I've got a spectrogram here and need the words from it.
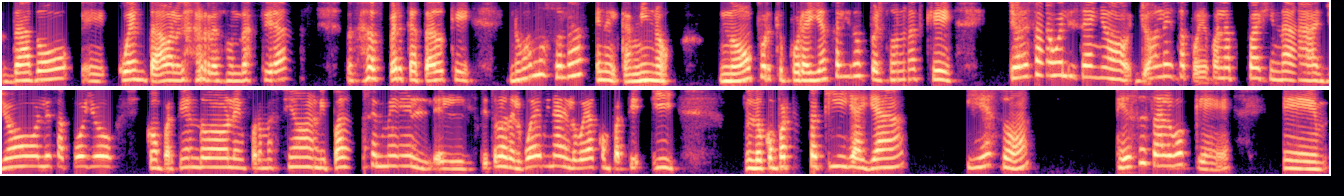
dado eh, cuenta, valga la redundancia, nos hemos percatado que no vamos solas en el camino, ¿no? Porque por ahí han salido personas que yo les hago el diseño, yo les apoyo con la página, yo les apoyo compartiendo la información y pásenme el, el título del webinar y lo voy a compartir y lo comparto aquí y allá. Y eso, eso es algo que eh,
